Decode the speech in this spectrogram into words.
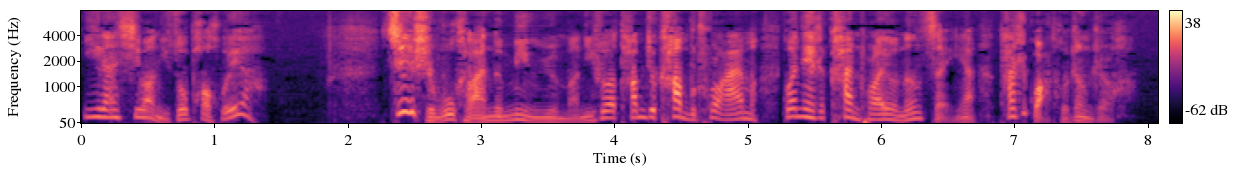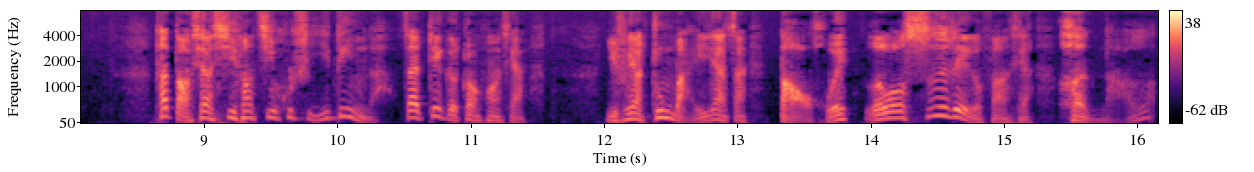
依然希望你做炮灰啊。这是乌克兰的命运吗？你说他们就看不出来吗？关键是看出来又能怎样？他是寡头政治了，他倒向西方几乎是一定的。在这个状况下。你说像钟摆一样再倒回俄罗斯这个方向很难了，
